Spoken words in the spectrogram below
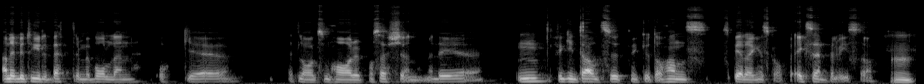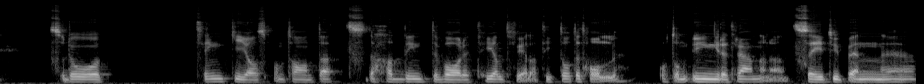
Han är betydligt bättre med bollen och eh, ett lag som har possession, men det mm, fick inte alls ut mycket av hans spelegenskaper, exempelvis då. Mm. Så då tänker jag spontant att det hade inte varit helt fel att titta åt ett håll åt de yngre tränarna. Säg typ en eh,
